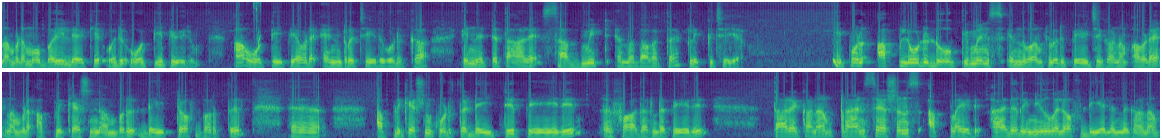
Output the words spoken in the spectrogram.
നമ്മുടെ മൊബൈലിലേക്ക് ഒരു ഒ ടി പി വരും. ആ ഒ ടി പി അവിടെ എന്റർ ചെയ്ത് കൊടുക്കുക. എന്നിട്ട് താഴെ സബ്മിറ്റ് എന്ന ഭാഗത്ത് ക്ലിക്ക് ചെയ്യുക. ഇപ്പോൾ അപ്ലോഡ് ഡോക്യുമെന്റ്സ് എന്ന് പറഞ്ഞിട്ടുള്ള ഒരു പേജ് കാണാം. അവിടെ നമ്മുടെ application number date of birth application കൊടുത്ത ഡേറ്റ് പേര് ഫാദറിന്റെ പേര്. താഴെ കാണാം ട്രാൻസാക്ഷൻസ് അപ്ലൈഡ് അതായത് റിന്യൂവൽ ഓഫ് ഡി എൽ എന്ന് കാണാം.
